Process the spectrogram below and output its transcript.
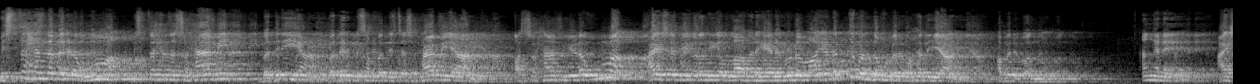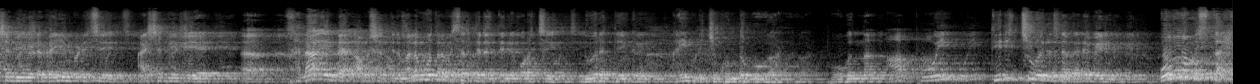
മിസ്തഹ് റളിയല്ലാഹു എന്നവരുടെ ഉമ്മ മിസ്തഹ് എന്ന സുഹാബി ബദരിയാണ് ബദറിനെ സംബന്ധിച്ച സുഹാബിയാണ് ആ സുഹാബിയുടെ ഉമ്മ ആയിഷ റളിയല്ലാഹു അൻഹയുടെ വീടുമായി അടുത്ത ബന്ധമുള്ള ഒരു മഹതിയാണ്. അവർ വന്നു. അങ്ങനെ ആയിഷ ബീവിയുടെ കൈയും പിടിച്ച് ആയിഷ ബീവിയെ ആ, ഖലാഇന്റെ ആവശ്യത്തിന് മലമൂത്ര വിസർജനത്തിന് കുറച്ച് ദൂരത്തേക്ക് കൈ പിടിച്ച് കൊണ്ടുപോവുകയാണ് പോകുന്ന ആ പോയി തിരിച്ചു വരുന്ന വരവേൽ ഉമ്മ മിസ്തഹ്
